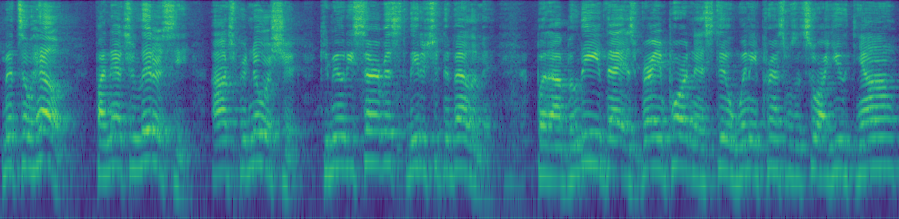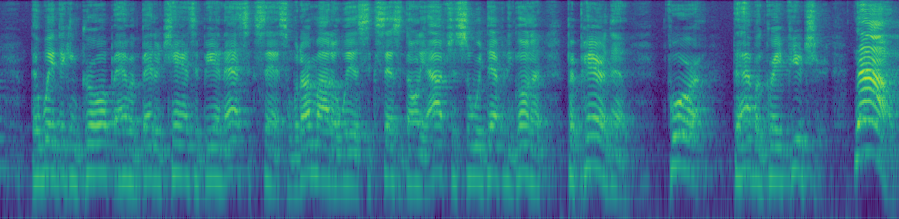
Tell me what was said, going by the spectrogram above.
mental health, financial literacy, entrepreneurship, community service, leadership development. But I believe that it's very important to instill winning principles into our youth young. That way they can grow up and have a better chance of being that success. And what our motto is, success is the only option. So we're definitely going to prepare them for to have a great future. Now,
